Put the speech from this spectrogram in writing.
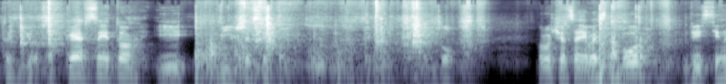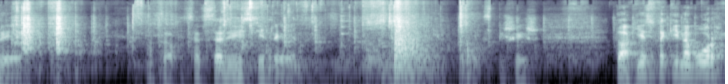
Тоді отаке сито і більше сито. Блін, Удобно. Коротше, цей весь набор 200 гривень. Отак, це все 200 гривень. Блін, Як спішиш. Так, є такий набор,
